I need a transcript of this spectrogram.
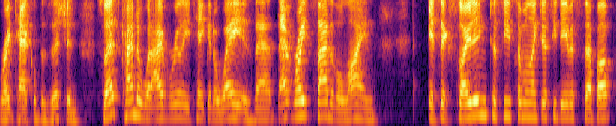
right tackle position. So that's kind of what I've really taken away is that that right side of the line. It's exciting to see someone like Jesse Davis step up,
